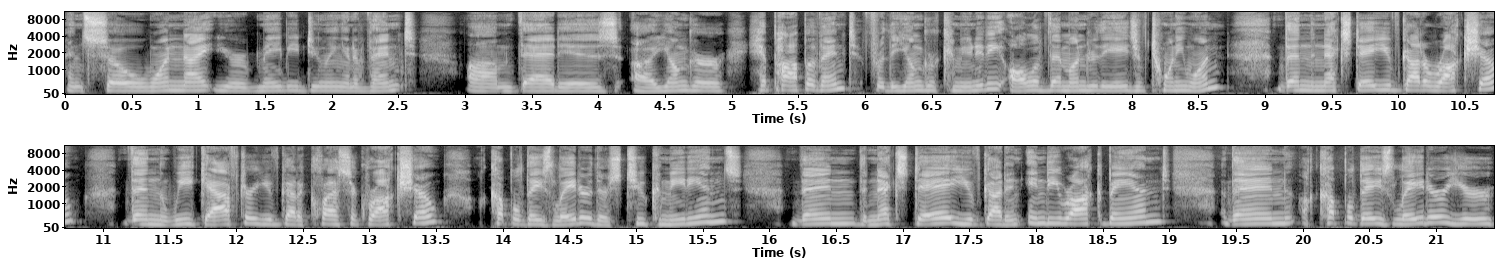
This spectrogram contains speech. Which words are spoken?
And so one night you're maybe doing an event um, that is a younger hip hop event for the younger community, all of them under the age of 21. Then the next day you've got a rock show. Then the week after you've got a classic rock show. A couple days later there's two comedians. Then the next day you've got an indie rock band. Then a couple days later you're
